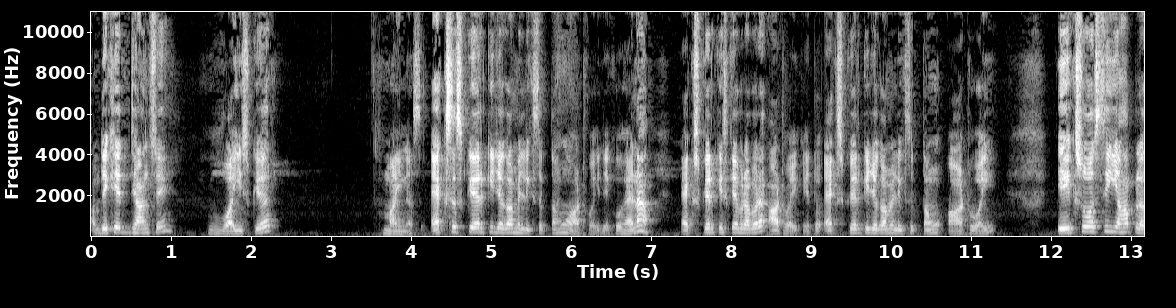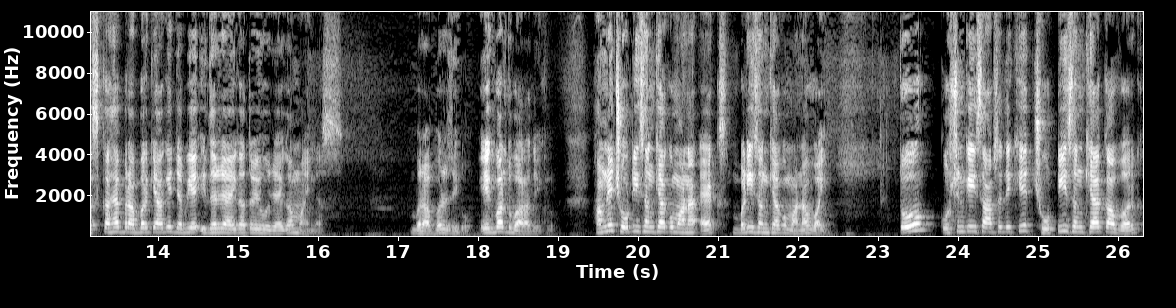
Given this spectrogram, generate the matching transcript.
अब देखिए ध्यान से y square minus x square की जगह मैं लिख सकता हूँ आठ वाई देखो, है ना? एक्स स्क्वेयर किसके बराबर है? आठ वाई के। तो एक्स स्क्वेयर की जगह मैं लिख सकता हूँ आठ वाई एक सौ अस्सी यहाँ प्लस का है बराबर के आगे, जब ये इधर जाएगा तो ये हो जाएगा माइनस बराबर ज़ीरो एक बार दोबारा देख लो। हमने छोटी संख्या को माना एक्स बड़ी संख्या को माना वाई तो क्वेश्चन के हिसाब से देखिए, छोटी संख्या का वर्ग,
